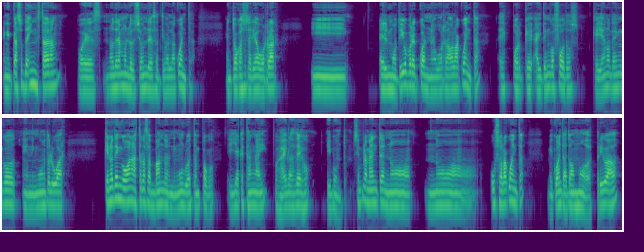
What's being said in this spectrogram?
En el caso de Instagram, pues no tenemos la opción de desactivar la cuenta. En todo caso sería borrar. Y el motivo por el cual no he borrado la cuenta es porque ahí tengo fotos que ya no tengo en ningún otro lugar, que no tengo ganas de estarlas salvando en ningún lugar tampoco y ya que están ahí, pues ahí las dejo y punto. Simplemente no, no uso la cuenta. Mi cuenta de todos modos es privada.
